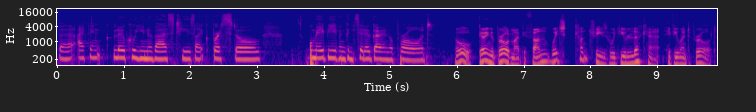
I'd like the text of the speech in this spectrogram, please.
but I think local universities like Bristol, or maybe even consider going abroad. Oh, going abroad might be fun. Which countries would you look at if you went abroad?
